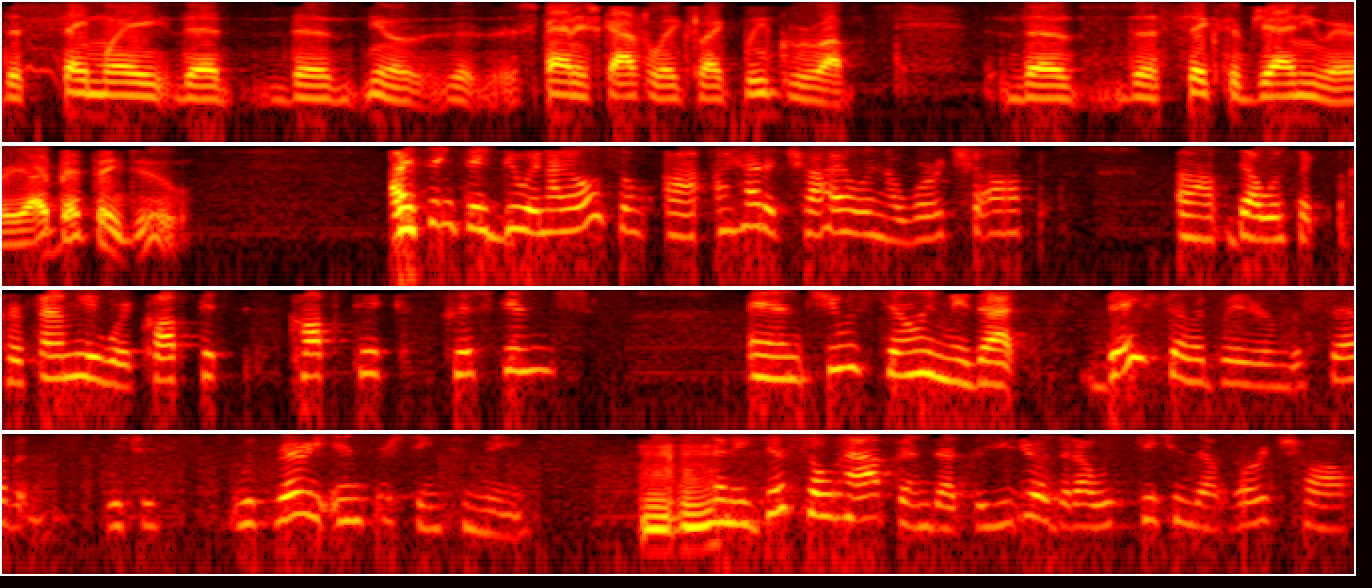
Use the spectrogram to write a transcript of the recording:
the same way that the you know the, the Spanish Catholics like we grew up the the 6th of January. I bet they do. I think they do, and I also uh, I had a child in a workshop uh, that was like her family were Coptic Coptic Christians, and she was telling me that they celebrated on the seventh, which is was very interesting to me. Mhm. And it just so happened that the year that I was teaching that workshop,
